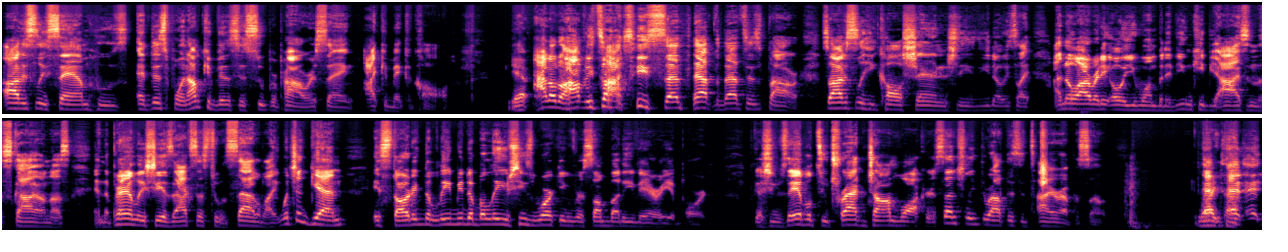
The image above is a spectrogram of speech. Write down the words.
obviously, Sam, who's at this point, I'm convinced his superpower is saying I can make a call. Yep. I don't know how many times he said that, but that's his power. So obviously he calls Sharon and she's, you know, he's like, I know I already owe you one, but if you can keep your eyes in the sky on us. And apparently she has access to a satellite, which again is starting to lead me to believe she's working for somebody very important because she was able to track John Walker essentially throughout this entire episode. Like At- that. at- at-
